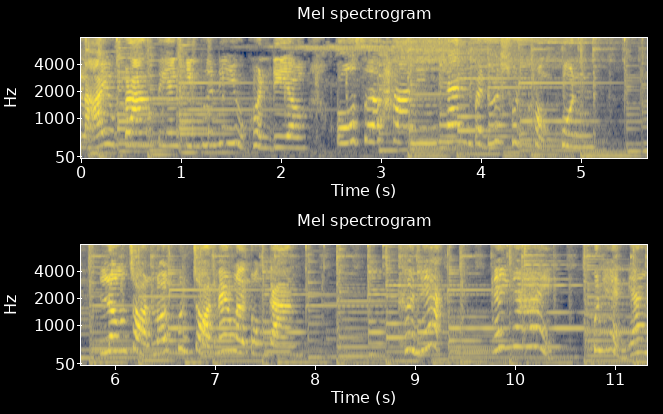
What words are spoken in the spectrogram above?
หลาอยู่กลางเตียงกินพื้นที่อยู่คนเดียวตู้เสื้อผ้านี่แน่นไปด้วยชุดของคุณ ลงจอดรถคุณจอดแม่งเลยตรงกลาง คือเนี่ยง่ายๆ คุณเห็นยัง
